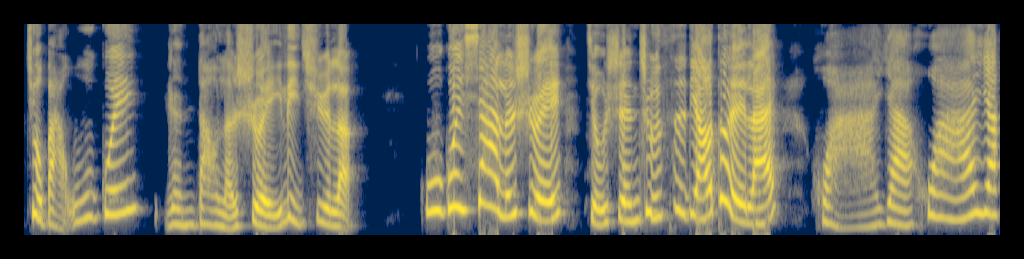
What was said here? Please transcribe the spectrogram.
就把乌龟扔到了水里去了。乌龟下了水，就伸出四条腿来，滑呀滑呀，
